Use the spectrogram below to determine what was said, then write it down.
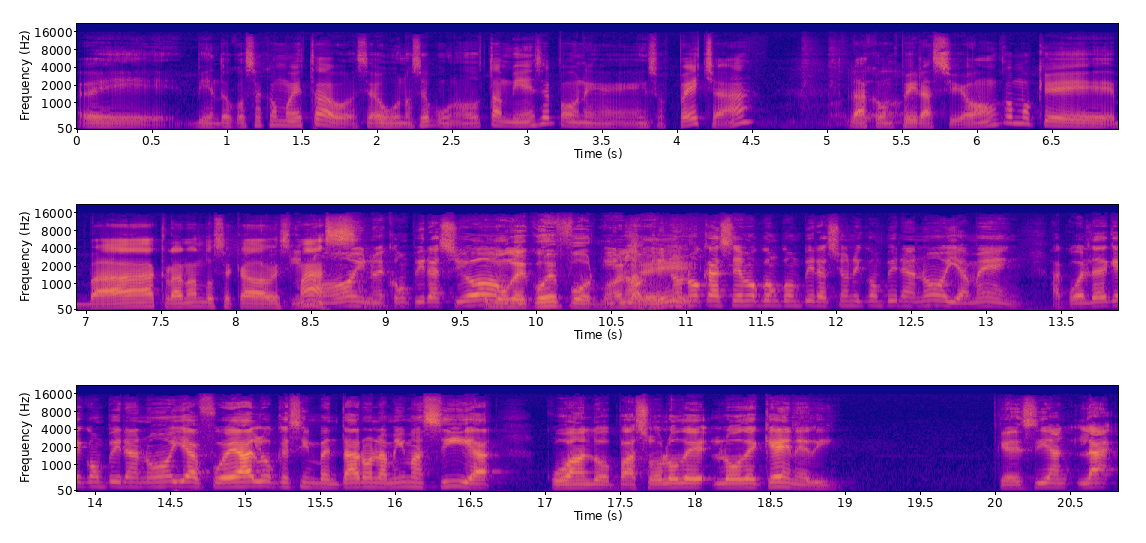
eh, viendo cosas como esta, o sea, uno, se, uno también se pone en sospecha. ¿ah? La conspiración como que va aclarándose cada vez más. No, y no es conspiración. Como que coge forma. Y no, y no nos casemos con conspiración y conspiranoia, amén. Acuérdate que conspiranoia fue algo que se inventaron la misma CIA cuando pasó lo de, lo de Kennedy. Que decían, la,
